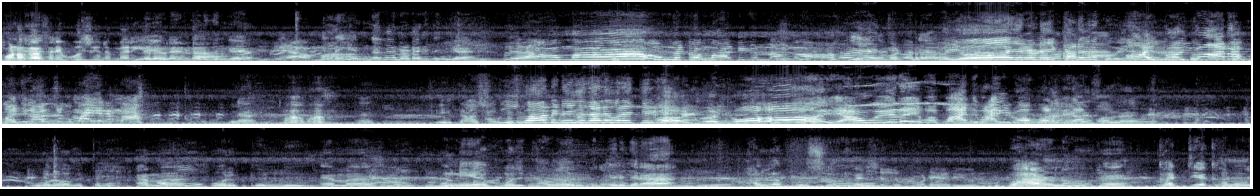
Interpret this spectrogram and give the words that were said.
போன காசரை பூசிக்கிற மாதிரி என்னதான் நடக்குதுங்க? ஆமா உங்ககிட்ட மாட்டேன் ஐயோ என்னுடைய என்ன? மாமா. சுவாமி நீங்க தானே உரைத்தீர்கள் ஐயோ என் உயிரை இவன் பாதி வாங்கிடுவா போல என்ன சொல்ல உலகத்துல ஆமா. ஒரு பெண்ணு. ஆமா. உன்னையே கோரி தவ இருக்கிற இருக்கிறா? நல்ல புருஷன். வாழணும். கட்டிய கனவு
